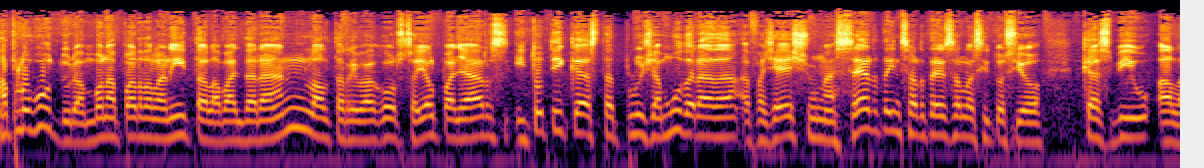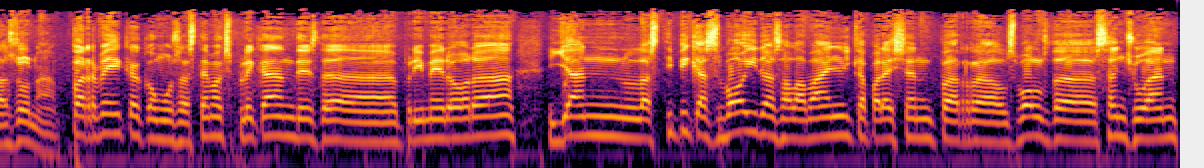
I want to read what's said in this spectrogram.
Ha plogut durant bona part de la nit a la Vall d'Aran, l'Alta Ribagorça i el Pallars, i tot i que ha estat pluja moderada, afegeix una certa incertesa a la situació que es viu a la zona. Per bé que, com us estem explicant des de primera hora, hi han les típiques boires a la vall que apareixen per els vols de Sant Joan,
